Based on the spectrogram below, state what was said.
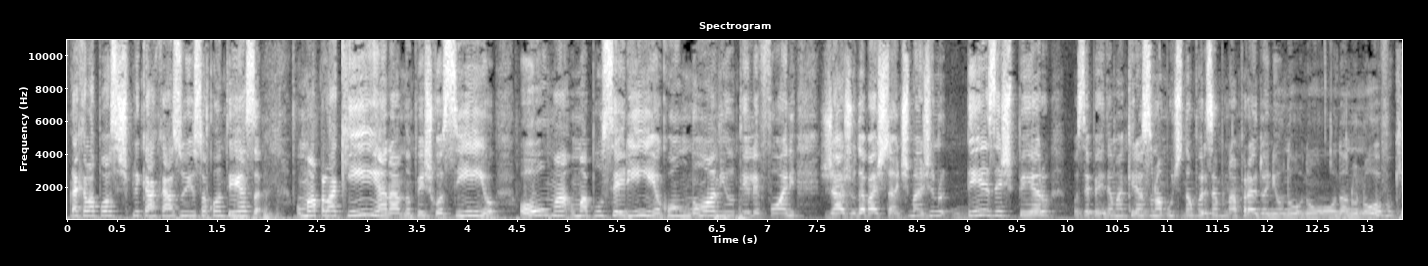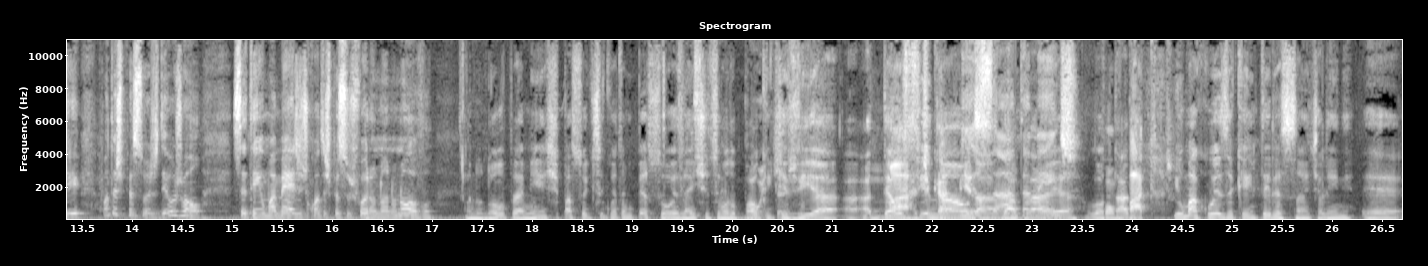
para que ela possa explicar caso isso aconteça. Uma plaquinha na- no pescocinho ou uma, uma pulseirinha com o nome e o telefone já ajuda bastante. Imagina o desespero você perder uma criança numa multidão, por exemplo, na Praia do Anil no, no- no Ano Novo, que quantas pessoas deu, João? Você tem uma média de quantas pessoas foram no Ano Novo? Ano novo, pra mim, a gente passou de 50 mil pessoas. né? A gente, em cima do palco, Muita a gente via a- Um até o final da, da Exatamente. praia lotado. Compacto. E uma coisa que é interessante, Aline, é,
